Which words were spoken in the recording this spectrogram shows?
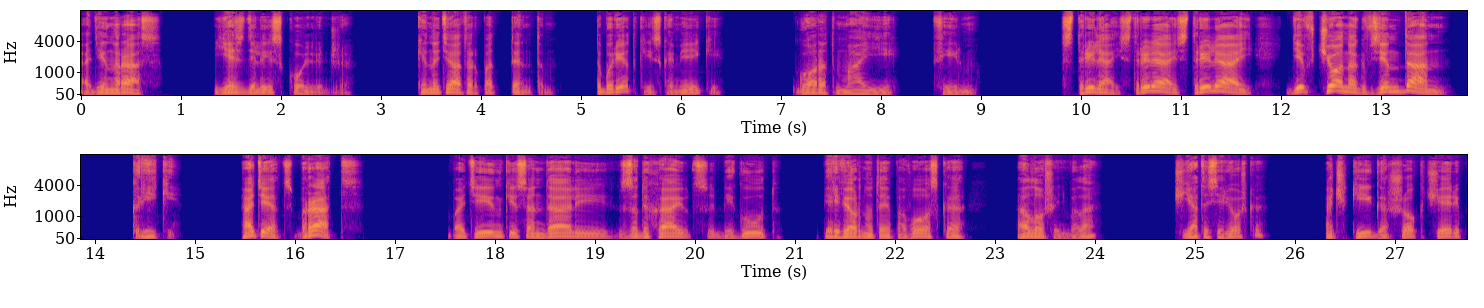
Один раз. Ездили из колледжа. Кинотеатр под тентом. Табуретки и скамейки. Город Майи. Фильм. «Стреляй, стреляй, стреляй! Девчонок в Зиндан!» Крики. «Отец! Брат!» Ботинки, сандалии задыхаются, бегут. Перевернутая повозка. А лошадь была? Чья-то сережка? Очки, горшок, череп.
